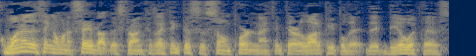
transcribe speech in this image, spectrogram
one other thing I want to say about this, Don, because I think this is so important. I think there are a lot of people that, that deal with this.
